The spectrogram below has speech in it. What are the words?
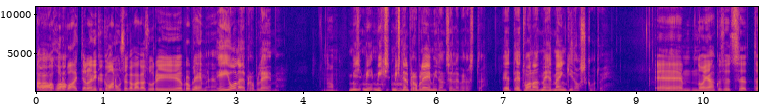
aga, aga Horvaatial on ikkagi vanusega väga suuri probleeme. ei ole probleeme no.. mis, miks, miks neil probleemid on sellepärast, et, et vanad mehed mängida oskavad või? Ehm, nojah, kui sa ütlesid, et,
